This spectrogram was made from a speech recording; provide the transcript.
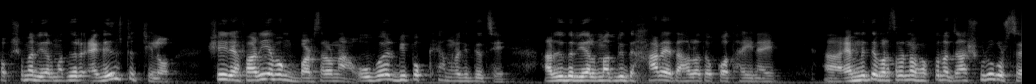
সবসময় রিয়াল মাদ্রিদের এগেনস্ট ছিল, সেই রেফারি এবং বার্সেলোনা উভয়ের বিপক্ষে আমরা জিতেছি। আর যদি রিয়াল মাদ্রিদ হারে, তাহলে তো কথাই নাই। এমনিতে বার্সেলোনা ভক্তরা যা শুরু করছে,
